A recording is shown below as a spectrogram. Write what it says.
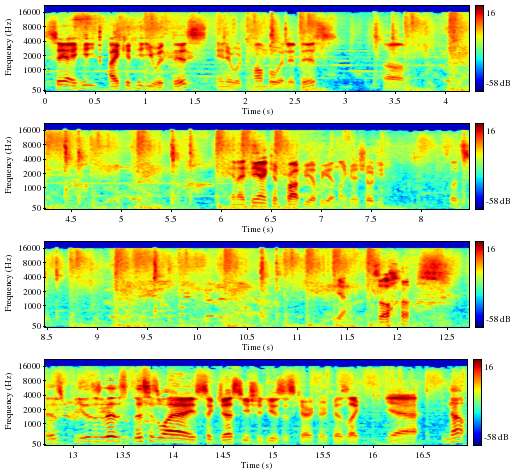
say I hit, I could hit you with this, and it would combo into this. Um, and I think I can prop you up again, like I showed you. So let's see. Yeah. So this, this this is why I suggest you should use this character because like Yeah. not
